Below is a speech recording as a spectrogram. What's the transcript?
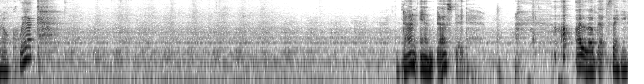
real quick. Done and dusted. I love that saying.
